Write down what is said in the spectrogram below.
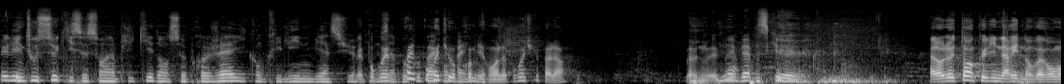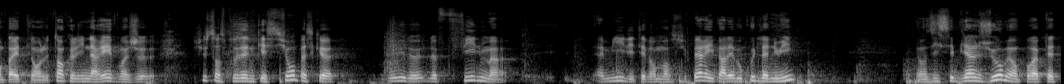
et, tous ceux qui se sont impliqués dans ce projet, y compris Lynn, bien sûr. Mais pourquoi, tu es au premier rang là? Pourquoi tu n'es pas là? Bah, mais parce que... Alors le temps que Lynn arrive, non, on va vraiment pas être long. Le temps que Lynn arrive, moi, je, juste en se poser une question, parce que le, le film, Ami, il était vraiment super, il parlait beaucoup de la nuit. On se dit, c'est bien le jour, mais on pourrait peut-être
